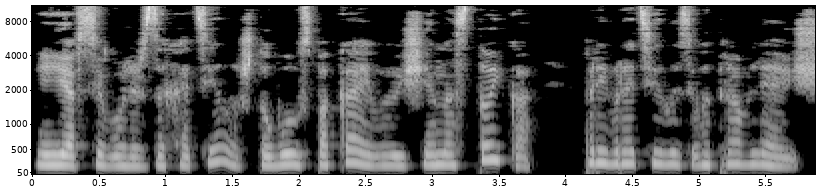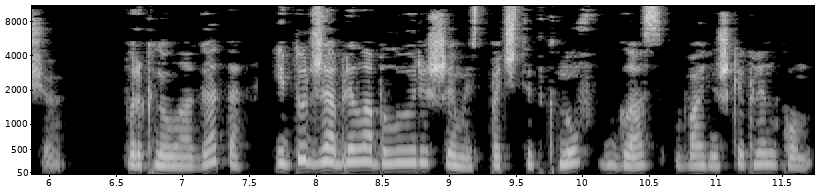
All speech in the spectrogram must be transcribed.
Я всего лишь захотела, чтобы успокаивающая настойка превратилась в отравляющую. Выркнула Агата и тут же обрела былую решимость, почти ткнув в глаз Ванюшке клинком.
